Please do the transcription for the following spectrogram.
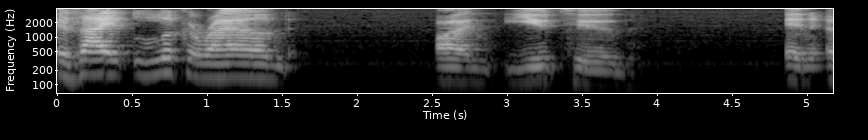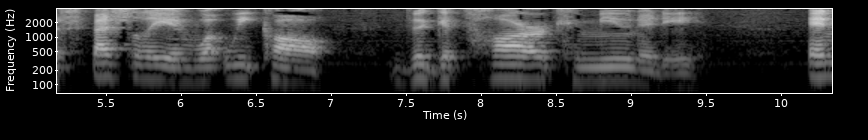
As I look around on YouTube, and especially in what we call the guitar community. And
